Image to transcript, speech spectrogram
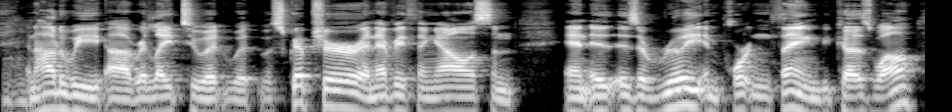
mm-hmm. and how do we uh, relate to it with, with Scripture and everything else, and and it is a really important thing because well,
